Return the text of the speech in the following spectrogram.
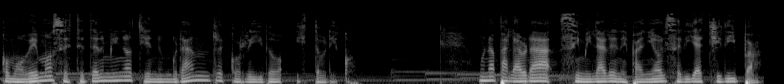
Como vemos, este término tiene un gran recorrido histórico. Una palabra similar en español sería chiripa,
